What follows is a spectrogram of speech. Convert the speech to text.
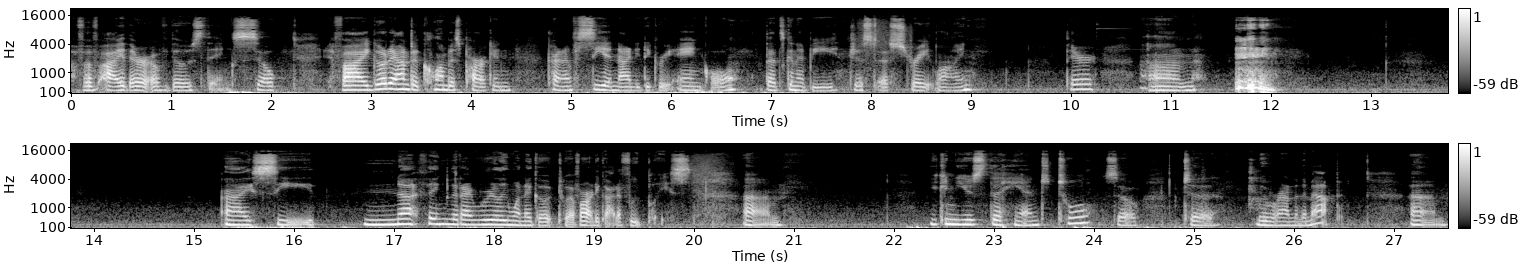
off of either of those things. So if I go down to Columbus Park and kind of see a 90 degree angle, that's going to be just a straight line there. Um, I see nothing that I really want to go to. I've already got a food place. Um, you can use the hand tool so to move around in the map. Um,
